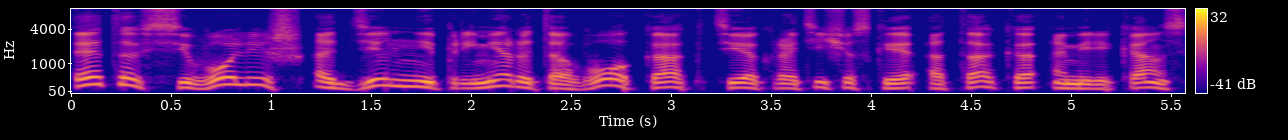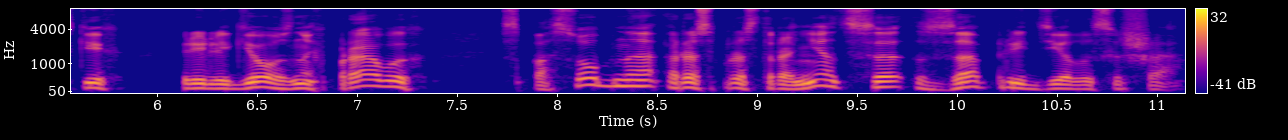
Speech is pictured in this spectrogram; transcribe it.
Это всего лишь отдельные примеры того, как теократическая атака американских религиозных правых способна распространяться за пределы США.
